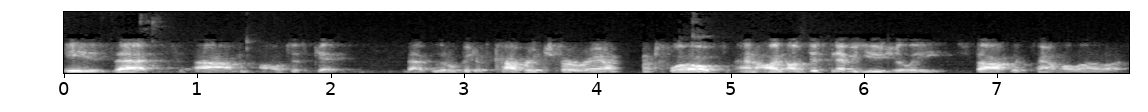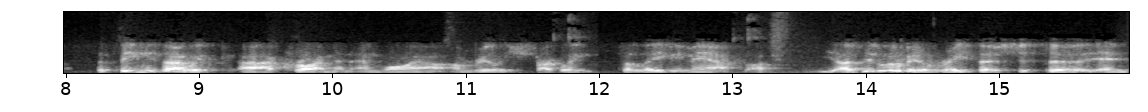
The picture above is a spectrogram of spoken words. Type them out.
is that um, I'll just get that little bit of coverage for round 12. And I, I just never usually start with Taumalolo. The thing is, though, with uh, Crichton and, and why I'm really struggling to leave him out, I, I did a little bit of research just to and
